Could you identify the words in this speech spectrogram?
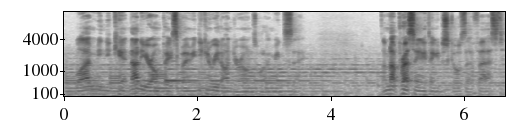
Well, I mean, you can't. Not at your own pace, but I mean, you can read on your own is what I mean to say. I'm not pressing anything, it just goes that fast.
